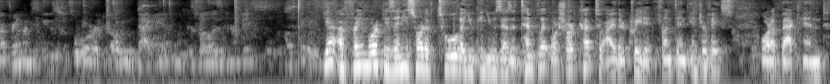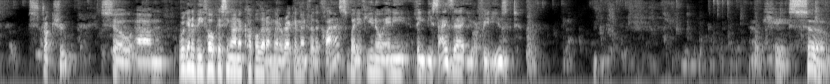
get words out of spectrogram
are frameworks used for developing backend as well as interface? Yeah, a framework is any sort of tool that you can use as a template or shortcut to either create a front-end interface or a back-end structure. So um, we're going to be focusing on a couple that I'm going to recommend for the class, but if you know anything besides that, you are free to use it. Okay, so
